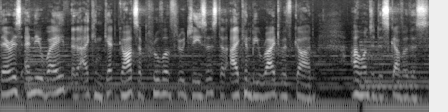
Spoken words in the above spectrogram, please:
there is any way that I can get God's approval through Jesus, that I can be right with God, I want to discover this."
